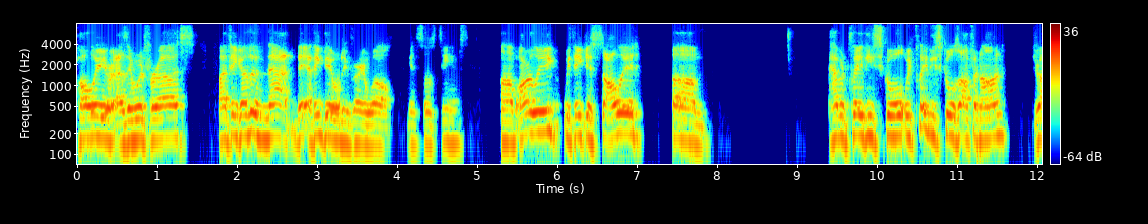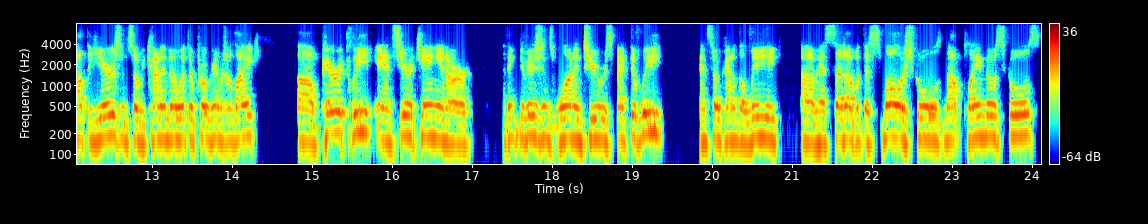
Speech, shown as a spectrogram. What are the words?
Poly, or as they would for us. I think other than that, they, I think they will do very well against those teams. Um, our league, we think, is solid. Um, haven't played these schools. We played these schools off and on throughout the years, and so we kind of know what their programs are like. Um, Paraclete and Sierra Canyon are, I think, divisions one and two respectively, and so kind of the league um, has set up with the smaller schools not playing those schools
